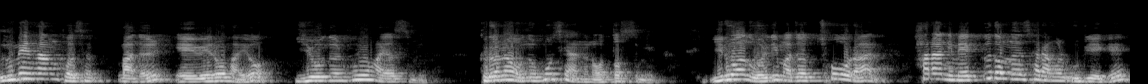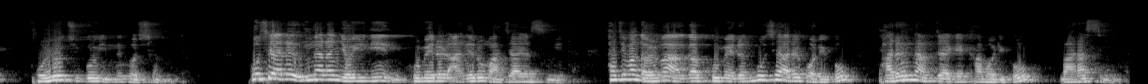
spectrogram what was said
음행한 것만을 예외로 하여 이혼을 허용하였습니다. 그러나 오늘 호세아는 어떻습니까? 이러한 원리마저 초월한 하나님의 끝없는 사랑을 우리에게 보여주고 있는 것입니다. 호세아는 음란한 여인인 고멜을 아내로 맞이하였습니다. 하지만 얼마 안 가 고멜은 호세아를 버리고 다른 남자에게 가버리고 말았습니다.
